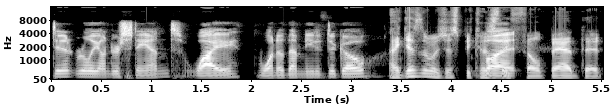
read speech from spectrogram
didn't really understand why one of them needed to go. I guess it was just because But- they felt bad that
